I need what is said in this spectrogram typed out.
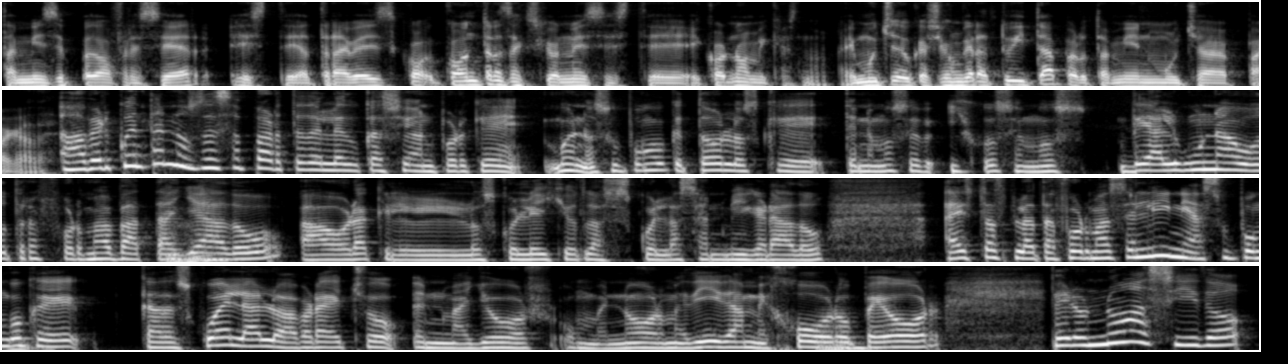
también se pueda ofrecer este, a través con, con transacciones este, económicas, ¿no? Hay mucha educación gratuita, pero también mucha pagada. A ver, cuéntanos de esa parte de la educación, porque, bueno, supongo que todos los que tenemos hijos hemos de alguna u otra forma batallado ahora que los colegios, las escuelas han migrado a estas plataformas en línea. Supongo que cada escuela lo habrá hecho en mayor o menor medida, mejor o peor, pero no ha sido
